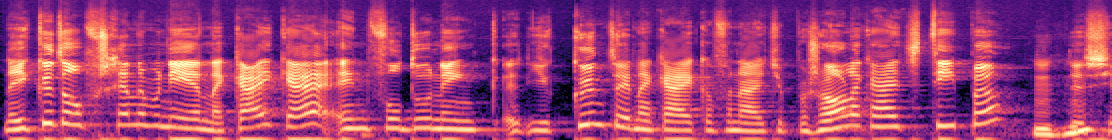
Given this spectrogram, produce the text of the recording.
nou, je kunt er op verschillende manieren naar kijken. Hè. In voldoening, je kunt er naar kijken vanuit je persoonlijkheidstype. Mm -hmm. Dus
